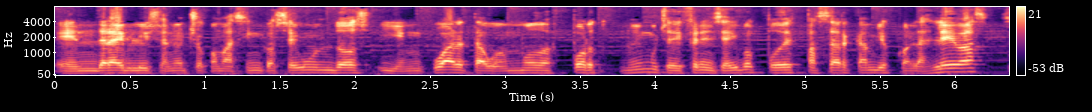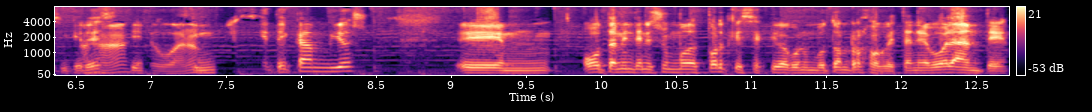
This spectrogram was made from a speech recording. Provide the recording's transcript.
en Drive lo hizo en 8,5 segundos y en cuarta o en modo Sport no hay mucha diferencia. Ahí vos podés pasar cambios con las levas, si querés. 7 cambios. Eh, o también tenés un modo Sport que se activa con un botón rojo que está en el volante.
